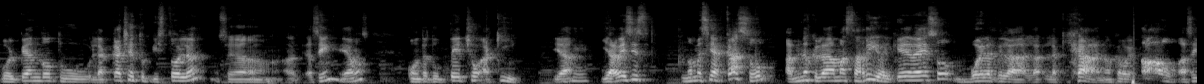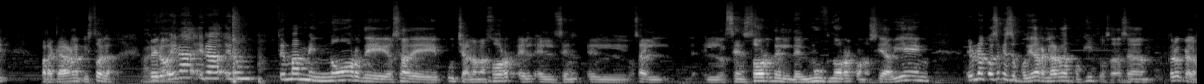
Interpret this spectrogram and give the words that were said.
golpeando tu, la cacha de tu pistola, o sea, así, digamos, contra tu pecho aquí, ¿ya? Ujú. Y a veces no me hacía caso, a menos que lo haga más arriba, y que era eso, vuélate la, la, la quijada, ¿no? Como que, ¡oh! Así, para cargar la pistola. Ah, Pero no. era, era, era un tema menor de, o sea, de, pucha, a lo mejor el, el, el- o sea, el, el sensor del, del move no reconocía bien. Era una cosa que se podía arreglar de a poquito, o sea, o sea, creo que el,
